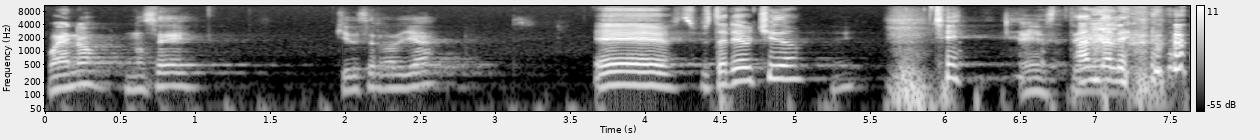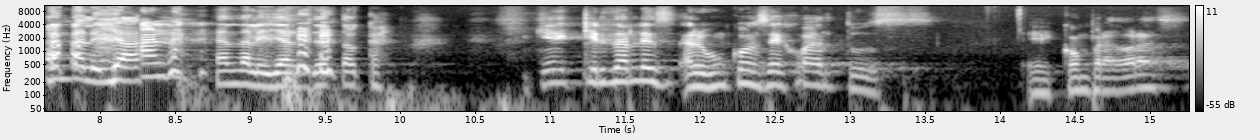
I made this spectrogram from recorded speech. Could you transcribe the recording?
Bueno, no sé. ¿Quieres cerrar ya? Eh, estaría chido. Sí. Sí. Este, Ándale, ándale ya. Ándale ya, ya toca. ¿Qué- ¿Quieres darles algún consejo a tus eh, compradoras?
